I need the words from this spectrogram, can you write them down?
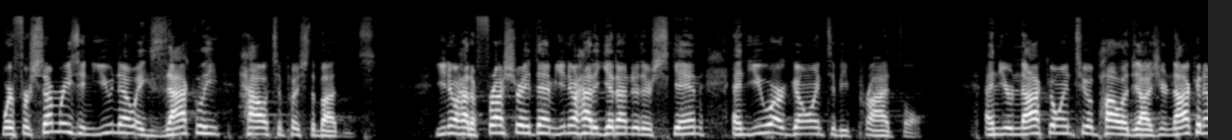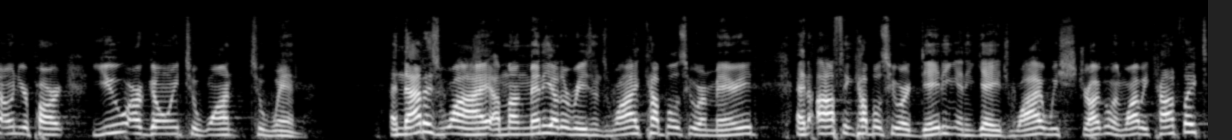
where for some reason you know exactly how to push the buttons. You know how to frustrate them, you know how to get under their skin, and you are going to be prideful. And you're not going to apologize. You're not going to own your part. You are going to want to win. And that is why, among many other reasons, why couples who are married and often couples who are dating and engaged, why we struggle and why we conflict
